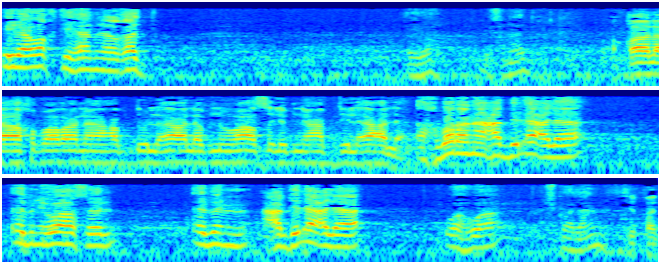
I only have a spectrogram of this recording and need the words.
إلى وقتها من الغد. أيوه إسناد قال أخبرنا عبد الأعلى بن واصل بن عبد الأعلى. أخبرنا عبد الأعلى ابن واصل ابن عبد الأعلى وهو إيش قال عنه؟ ثقة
